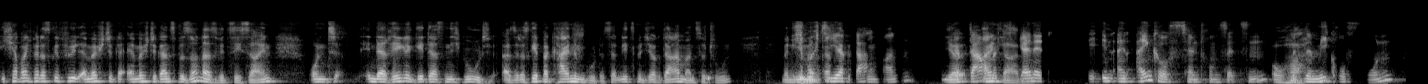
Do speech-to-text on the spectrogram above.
ich habe manchmal das Gefühl, er möchte, er möchte ganz besonders witzig sein und in der Regel geht das nicht gut. Also das geht bei keinem gut. Das hat nichts mit Jörg Dahlmann zu tun. Wenn ich möchte Jörg Dahlmann, ja, Jörg Dahlmann möchte ich gerne in ein Einkaufszentrum setzen Oha. mit einem Mikrofon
